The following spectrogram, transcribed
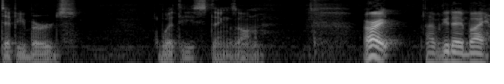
dippy birds with these things on them. All right. Have a good day. Bye.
